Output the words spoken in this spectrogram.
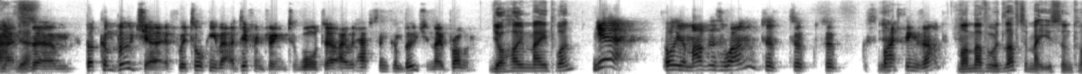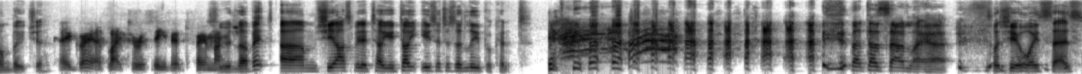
And, Yeah. um, but kombucha, if we're talking about a different drink to water, I would have some kombucha, no problem. Your homemade one. Yeah. Or your mother's one to, to, to spice things up. My mother would love to make you some kombucha. Okay, great. I'd like to receive it very much. She would love it. Um, she asked me to tell you don't use it as a lubricant. That does sound like her. That's what she always says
